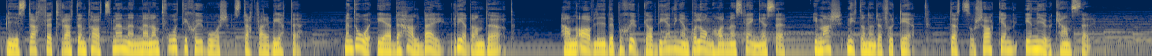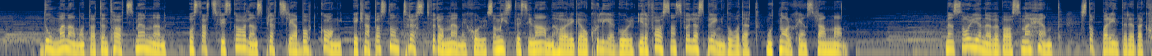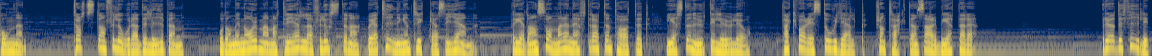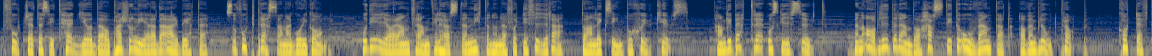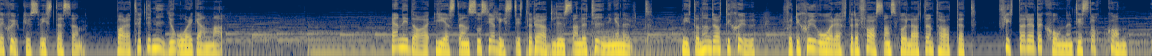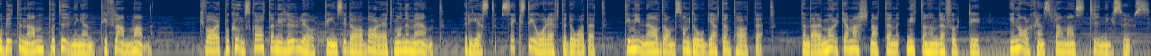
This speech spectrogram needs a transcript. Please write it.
blir straffet för attentatsmännen mellan två till sju års straffarbete. Men då är Ebbe Hallberg redan död. Han avlider på sjukavdelningen på Långholmens fängelse i mars 1941. Dödsorsaken är njurcancer. Domarna mot attentatsmännen och statsfiskalens plötsliga bortgång är knappast någon tröst för de människor som miste sina anhöriga och kollegor i det fasansfulla sprängdådet mot Norrskensflamman. Men sorgen över vad som har hänt stoppar inte redaktionen. Trots de förlorade liven och de enorma materiella förlusterna börjar tidningen tryckas igen. Redan sommaren efter attentatet ges den ut i Luleå tack vare stor hjälp från traktens arbetare. Röde Filip fortsätter sitt högljudda och passionerade arbete så fort pressarna går igång. Och det gör han fram till hösten 1944 då han läggs in på sjukhus. Han blir bättre och skrivs ut men avlider ändå hastigt och oväntat av en blodpropp kort efter sjukhusvistelsen, bara 39 år gammal. Än idag ges den socialistiskt rödlysande tidningen ut. 1987, 47 år efter det fasansfulla attentatet flyttar redaktionen till Stockholm och byter namn på tidningen till Flamman. Kvar på Kungsgatan i Luleå finns idag bara ett monument rest 60 år efter dådet till minne av dem som dog i attentatet den där mörka marsnatten 1940 i Norrskensflammans tidningshus.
